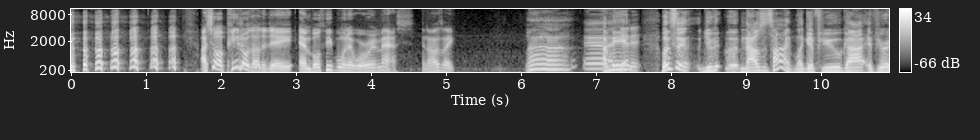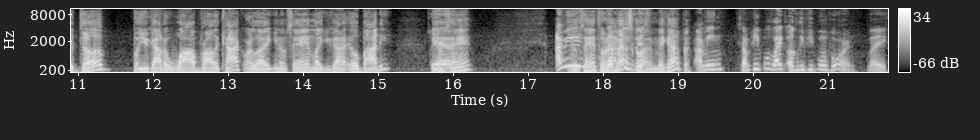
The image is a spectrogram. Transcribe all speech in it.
I saw a Pinot the other day, and both people in it were wearing masks, and I was like, Uh, eh, I mean, get it. listen, you uh, now's the time. Like if you got if you're a dub, but you got a wild brolic cock, or like you know what I'm saying, like you got an ill body. You know what I'm saying? I mean, You know I'm saying? Throw that I mask this- on and make it happen. I mean, some people like ugly people in porn. Like,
